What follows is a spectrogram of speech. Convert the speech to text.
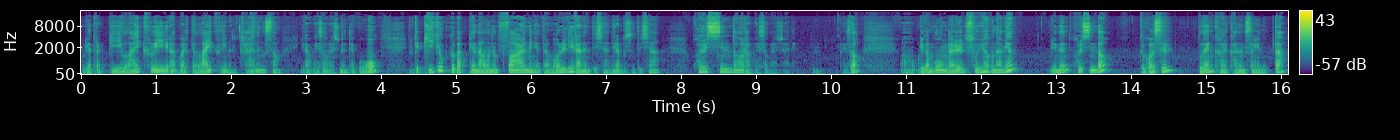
우리 얘들아 be likely라고 할 때 likely는 가능성이라고 해석을 해주면 되고 이렇게 비교급 앞에 나오는 far는 얘들아 멀리라는 뜻이 아니라 무슨 뜻이야? 훨씬 더라고 해석을 해줘야 돼. 음, 그래서 어, 우리가 무언가를 소유하고 나면 우리는 훨씬 더 그것을 블랭크할 가능성이 높다.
